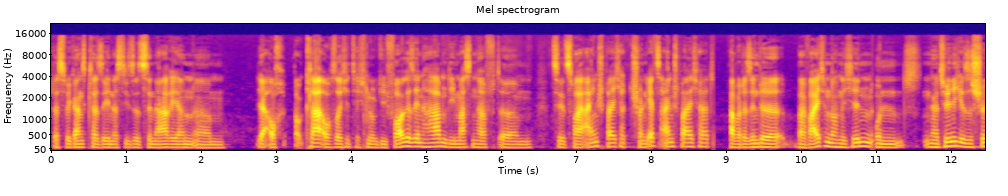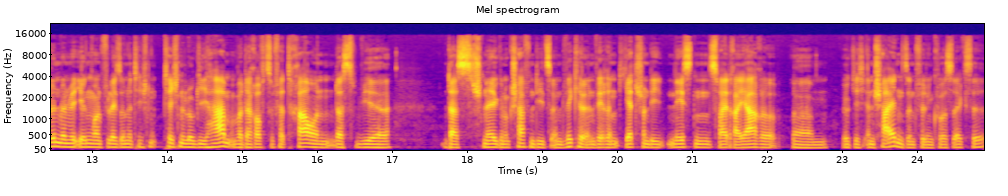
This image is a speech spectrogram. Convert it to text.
dass wir ganz klar sehen, dass diese Szenarien ähm, ja auch klar auch solche Technologie vorgesehen haben, die massenhaft ähm, CO2 einspeichert, schon jetzt einspeichert. Aber da sind wir bei weitem noch nicht hin. Und natürlich ist es schön, wenn wir irgendwann vielleicht so eine Technologie haben, aber darauf zu vertrauen, dass wir das schnell genug schaffen, die zu entwickeln, während jetzt schon die nächsten zwei, drei Jahre ähm, wirklich entscheidend sind für den Kurswechsel.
